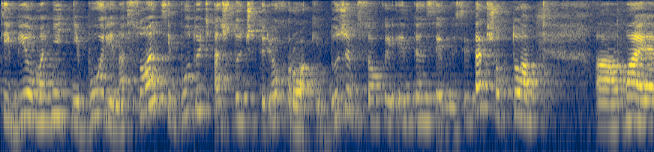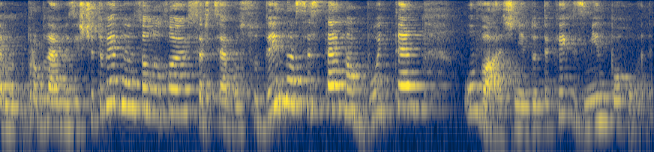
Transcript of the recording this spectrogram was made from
ті біомагнітні бурі на сонці будуть аж до 4 років, дуже високої інтенсивності. Так що хто має проблеми зі щитовидною залозою, серцево-судинна система, будьте уважні до таких змін погоди.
